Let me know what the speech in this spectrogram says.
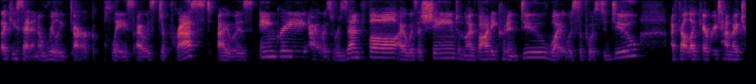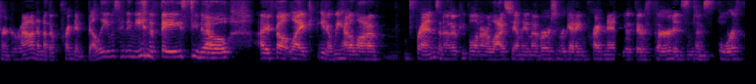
like you said, in a really dark place. I was depressed. I was angry. I was resentful. I was ashamed when my body couldn't do what it was supposed to do. I felt like every time I turned around, another pregnant belly was hitting me in the face. You know, I felt like, you know, we had a lot of friends and other people in our lives, family members who were getting pregnant with their third and sometimes fourth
